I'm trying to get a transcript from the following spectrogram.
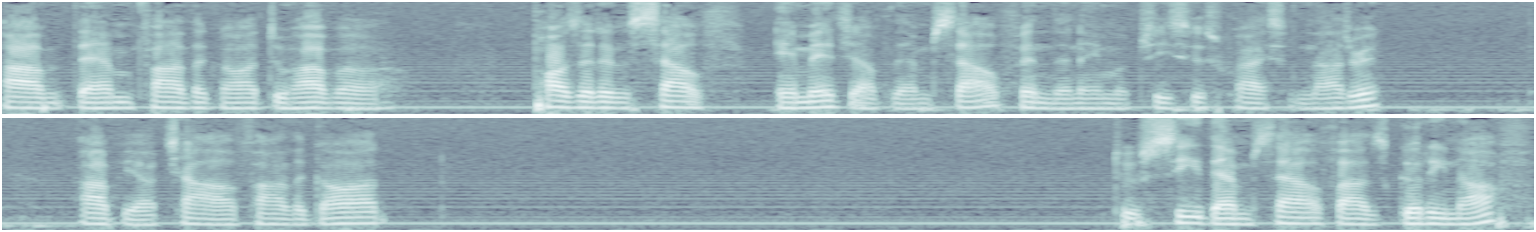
Of them, Father God, to have a positive self-image of themselves in the name of Jesus Christ of Nazareth. Of your child, Father God, to see themselves as good enough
